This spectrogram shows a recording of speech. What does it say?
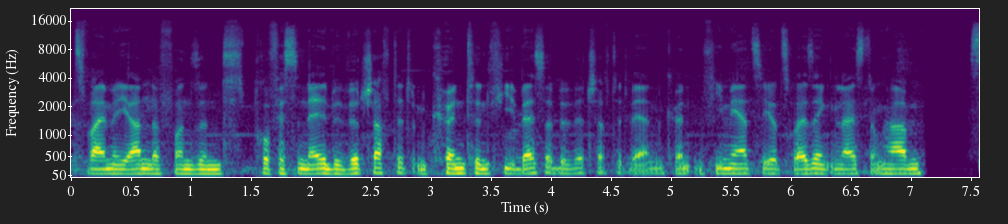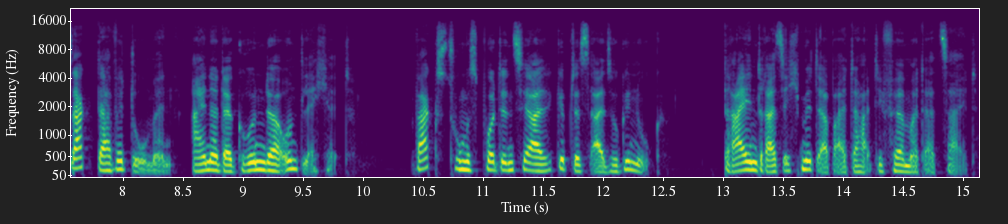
Zwei Milliarden davon sind professionell bewirtschaftet und könnten viel besser bewirtschaftet werden, könnten viel mehr CO2-Senkenleistung haben. Sagt David Domen, einer der Gründer und lächelt. Wachstumspotenzial gibt es also genug. 33 Mitarbeiter hat die Firma derzeit.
